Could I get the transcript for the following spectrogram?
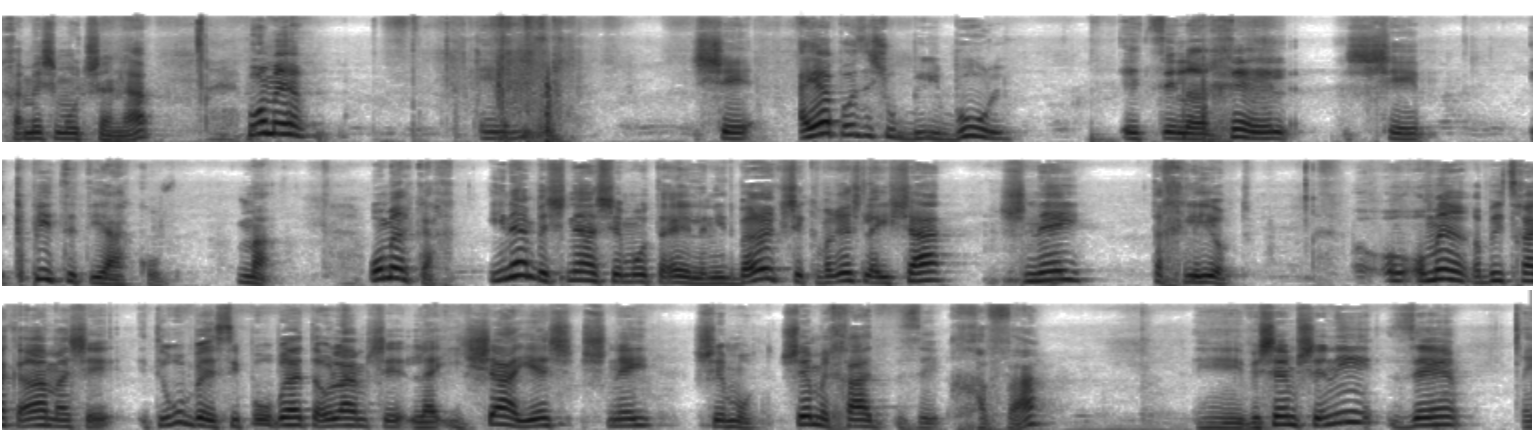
500 שנה, הוא אומר שהיה פה איזשהו בלבול אצל רחל שהקפיץ את יעקב. מה? הוא אומר כך, הנה בשני השמות האלה נתברר שכבר יש לאישה שני תכליות. אומר רבי יצחק הרמה שתראו בסיפור בריאת העולם שלאישה יש שני שמות. שם אחד זה חווה אה, ושם שני זה אה,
